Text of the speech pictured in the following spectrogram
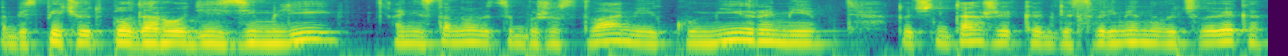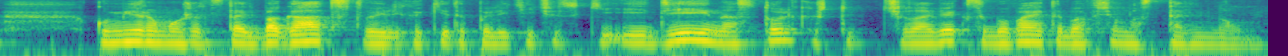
обеспечивают плодородие земли, они становятся божествами и кумирами, точно так же, как для современного человека кумиром может стать богатство или какие-то политические идеи настолько, что человек забывает обо всем остальном.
